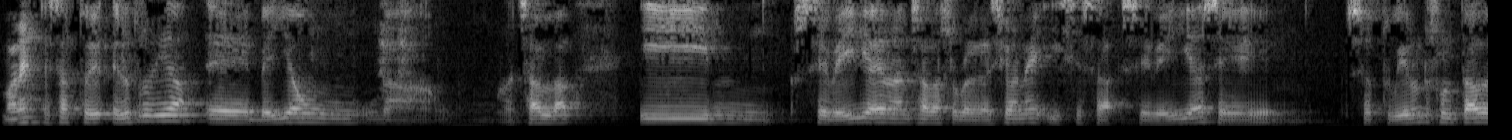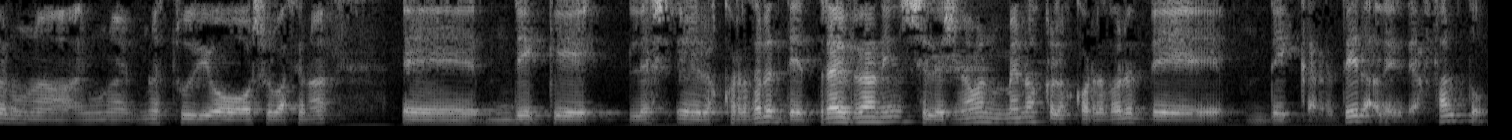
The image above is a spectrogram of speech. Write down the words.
¿vale? Exacto. El otro día eh, veía una, una, charla y mm, se veía una charla sobre lesiones y se, se veía, se, se obtuvieron resultados en, una, en un estudio observacional eh, de que eh, los corredores de trail running se lesionaban menos que los corredores de, carretera, de, asfalto.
